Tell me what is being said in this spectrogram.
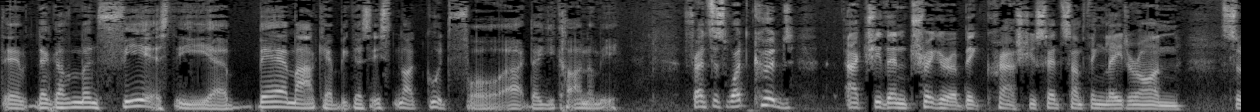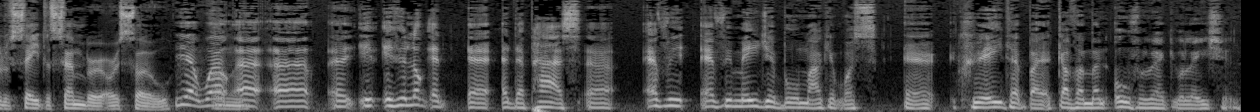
the, the government fears the uh, bear market because it's not good for uh, the economy. Francis, what could actually then trigger a big crash? You said something later on sort of say December or so. Yeah, well, um, uh, uh, uh, if, if, you look at uh, at the past, uh, every every major bull market was uh, created by a government overregulation,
